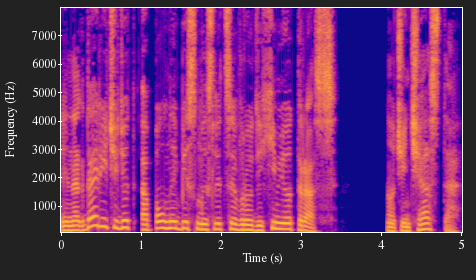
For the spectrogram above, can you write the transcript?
Иногда речь идет о полной бессмыслице вроде химиотрасс, но очень часто...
